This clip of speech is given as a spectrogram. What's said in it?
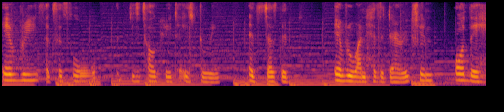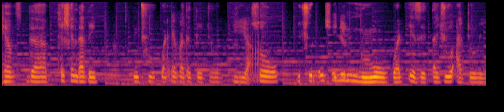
every successful digital creator is doing. It's just that everyone has a direction or they have the passion that they put into whatever that they do. Yeah. So you should actually know what is it that you are doing.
